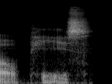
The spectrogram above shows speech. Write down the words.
Oh, peace.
